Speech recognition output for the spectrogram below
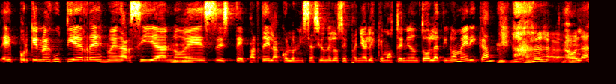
eh, porque no es Gutiérrez, no es García, no es este, parte de la colonización de los españoles que hemos tenido en toda Latinoamérica. Hola.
